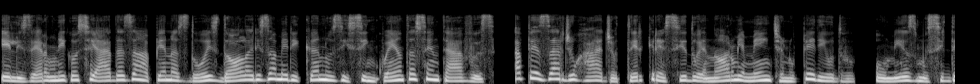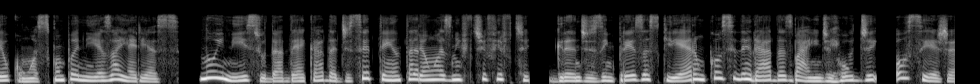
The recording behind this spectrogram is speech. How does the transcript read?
eles eram negociadas a apenas 2 dólares americanos e 50 centavos, apesar de o rádio ter crescido enormemente no período. O mesmo se deu com as companhias aéreas. No início da década de 70 eram as Nifty 50, grandes empresas que eram consideradas buy and hold, ou seja,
